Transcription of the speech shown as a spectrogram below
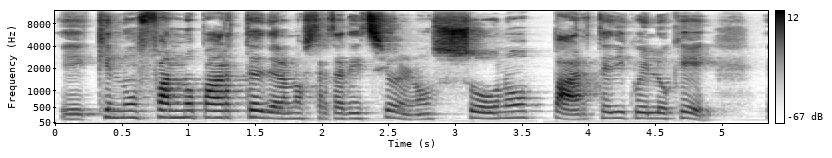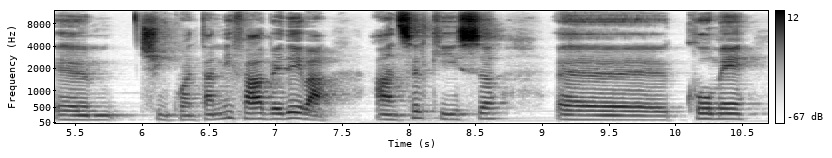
e che non fanno parte della nostra tradizione, non sono parte di quello che eh, 50 anni fa vedeva Ansel Keys eh, come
